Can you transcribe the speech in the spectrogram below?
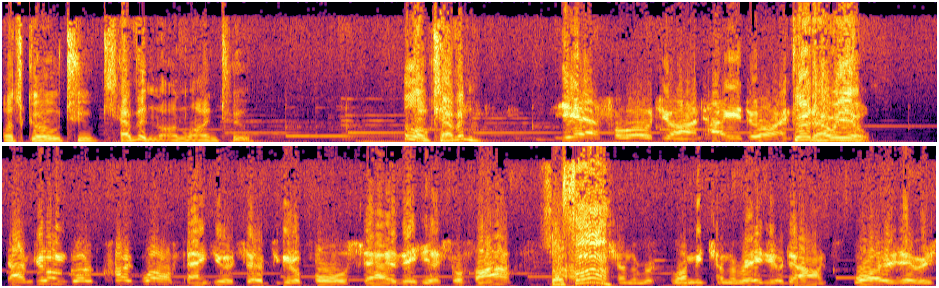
let's go to Kevin on line two. Hello, Kevin. Yes, hello, John. How you doing? Good. How are you? I'm doing good, quite well, thank you. It's a beautiful Saturday here so far. So Uh, far. Let me, turn the, let me turn the radio down. Well, it, it was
